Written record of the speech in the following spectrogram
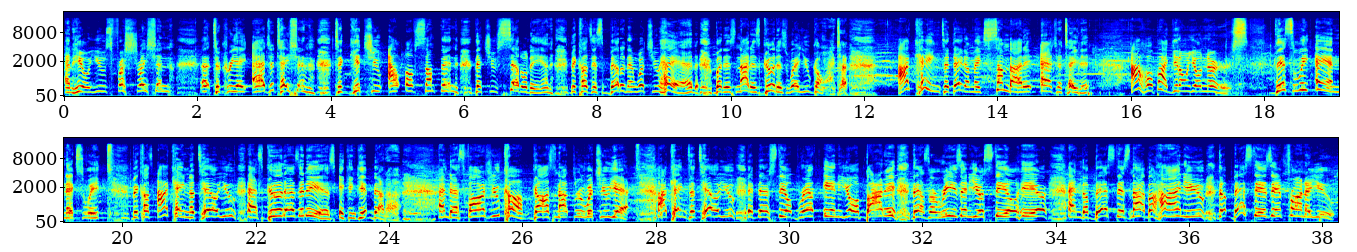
and he'll use frustration uh, to create agitation to get you out of something that you settled in because it's better than what you had, but it's not as good as where you're going. I came today to make somebody agitated. I hope I get on your nerves this week and next week because I came to tell you as good as it is, it can get better. And as far as you come, God's not through with you yet. I came to tell you if there's still breath in your body, there's a reason you're still here. And the best is not behind you, the best is in front of you.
